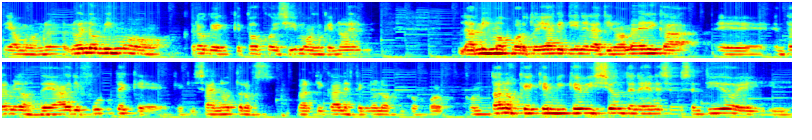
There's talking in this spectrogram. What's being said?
digamos, no, es lo mismo, creo que, todos coincidimos en que no es la misma oportunidad que tiene Latinoamérica eh, en términos de agri-food que, quizá en otros verticales tecnológicos. Contanos qué, qué, visión tenés en ese sentido y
